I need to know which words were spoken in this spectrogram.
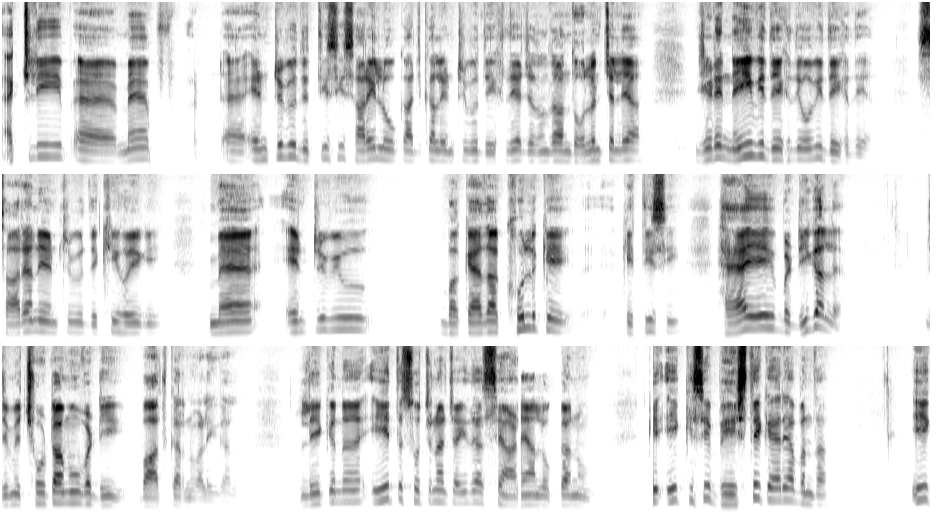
ਐਕਚੁਅਲੀ ਮੈਂ ਇੰਟਰਵਿਊ ਦਿੱਤੀ ਸੀ। ਸਾਰੇ ਲੋਕ ਅੱਜ ਕੱਲ ਇੰਟਰਵਿਊ ਦੇਖਦੇ ਆ, ਜਦੋਂ ਦਾ ਅੰਦੋਲਨ ਚੱਲਿਆ। ਜਿਹੜੇ ਨਹੀਂ ਵੀ ਦੇਖਦੇ, ਉਹ ਵੀ ਦੇਖਦੇ ਆ। ਸਾਰਿਆਂ ਨੇ ਇੰਟਰਵਿਊ ਦੇਖੀ ਹੋਏਗੀ। ਮੈਂ ਇੰਟਰਵਿਊ ਬਕਾਇਦਾ ਖੁੱਲ ਕੇ ਕੀਤੀ ਸੀ। ਹੈ ਇਹ ਵੱਡੀ ਗੱਲ ਹੈ। ਜਿਵੇਂ ਛੋਟਾ ਮੂੰਹ ਵੱਡੀ ਬਾਤ ਕਰਨ ਵਾਲੀ ਗੱਲ। ਲੇਕਿਨ ਇਹ ਤਾਂ ਸੋਚਣਾ ਚਾਹੀਦਾ ਸਿਆਣਿਆਂ ਲੋਕਾਂ ਨੂੰ ਕਿ ਇਹ ਕਿਸੇ ਬੇਸ ਤੇ ਕਹਿ ਰਿਹਾ ਬੰਦਾ। ਇਹ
